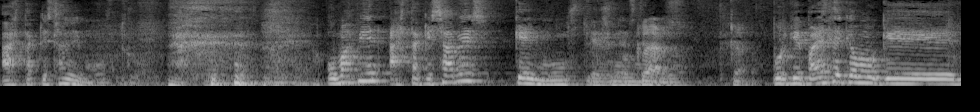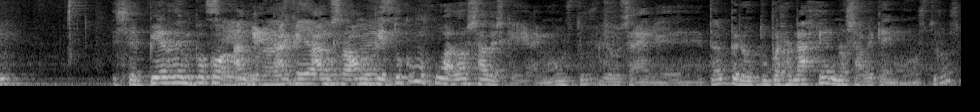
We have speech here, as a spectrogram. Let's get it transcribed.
hasta que sale el monstruo. o más bien, hasta que sabes que hay monstruos. el Claro, claro. Porque parece como que se pierde un poco, Sí, aunque, aunque, tú como jugador sabes que hay monstruos, o sea, que tal, pero tu personaje no sabe que hay monstruos.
